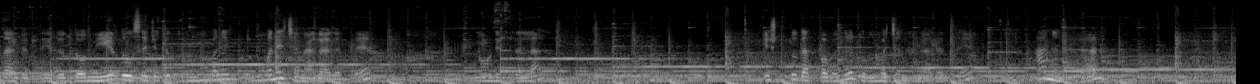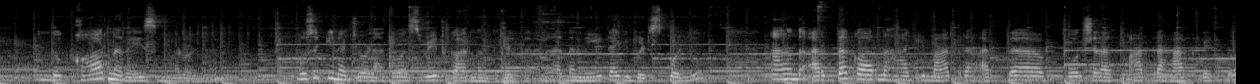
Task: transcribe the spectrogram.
ತುಂಬ ಚೆಂದ ಆಗುತ್ತೆ ಇದು ನೀರು ದೋಸೆ ಜೊತೆ ತುಂಬಾ ತುಂಬಾ ಚೆನ್ನಾಗಾಗುತ್ತೆ. ನೋಡಿದ್ರಲ್ಲ? ಎಷ್ಟು ದಪ್ಪ ಬಂದರೆ ತುಂಬ ಚೆನ್ನಾಗಾಗುತ್ತೆ. ಆನಂತರ ಒಂದು ಕಾರ್ನ ರೈಸ್ ಮಾಡೋಣ. ಮುಸುಕಿನ ಜೋಳ ಅಥವಾ ಸ್ವೀಟ್ ಕಾರ್ನ್ ಅಂತ ಹೇಳ್ತಾರಲ್ಲ, ಅದನ್ನ ನೀಟಾಗಿ ಬಿಡಿಸ್ಕೊಂಡು ನಾನೊಂದು ಅರ್ಧ ಕಾರ್ನ ಹಾಕಿ ಮಾತ್ರ, ಅರ್ಧ ಪೋರ್ಷನ್ ಮಾತ್ರ ಹಾಕಿಬಿಟ್ಟು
